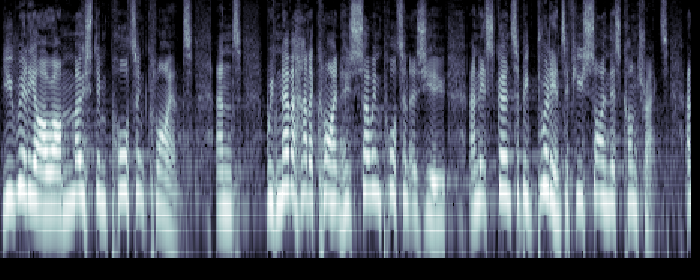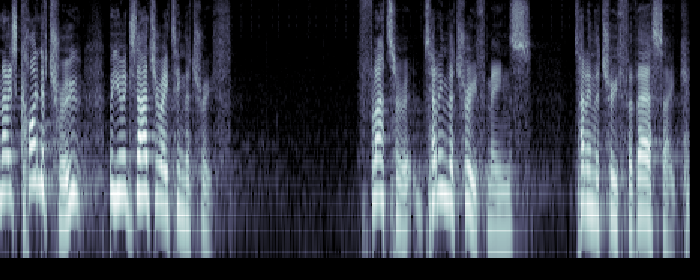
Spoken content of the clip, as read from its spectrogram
You really are our most important client. And we've never had a client who's so important as you. And it's going to be brilliant if you sign this contract. And now it's kind of true, but you're exaggerating the truth. Flatter, telling the truth means telling the truth for their sake,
